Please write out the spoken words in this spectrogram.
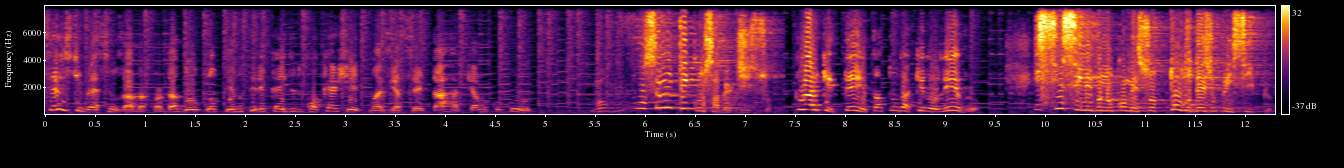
se eles tivessem usado a corda dupla, o piano teria caído de qualquer jeito, mas ia acertar a Raquel no cocuruto. Você não tem como saber disso. Claro que tenho, tá tudo aqui no livro. E se esse livro não começou tudo desde o princípio?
